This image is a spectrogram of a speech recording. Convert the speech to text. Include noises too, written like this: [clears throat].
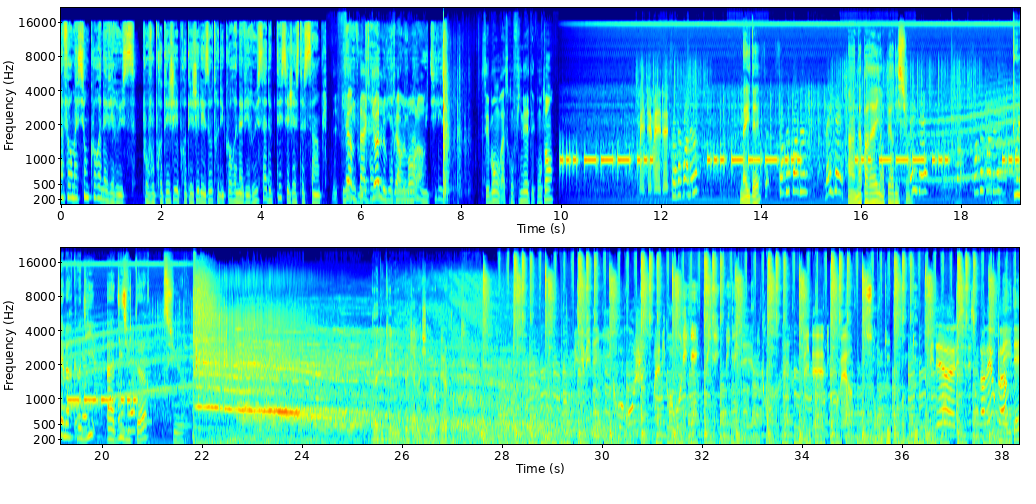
Information coronavirus. Pour vous protéger et protéger les autres du coronavirus, adoptez ces gestes simples. Mais ferme ta gueule, le régulièrement les gouvernement, mains là. ou utilisez- C'est bon, reste confiné, t'es content? Mayday, mayday. 102.2 Mayday, 102.2 Mayday un appareil en perdition. Mayday 102.2 Tous les mercredis à 18h sur Radio Canu International Airport. Micro rouge. Mayday, Mayday, micro vert. Mayday, micro vert. 102.2. Mayday, euh, les CD sont gravés ou pas Mayday.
